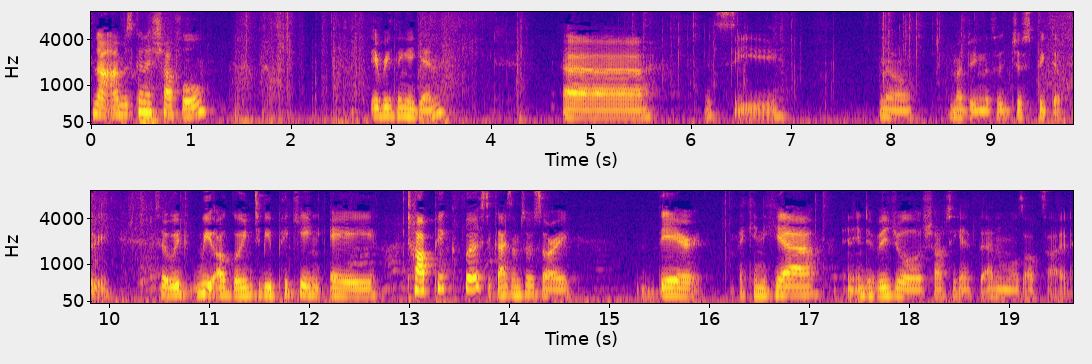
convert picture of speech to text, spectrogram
Now I'm just gonna shuffle everything again. Uh, let's see. No, I'm not doing this. I just picked up three. So we we are going to be picking a topic first. Guys, I'm so sorry. There, I can hear an individual shouting at the animals outside.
